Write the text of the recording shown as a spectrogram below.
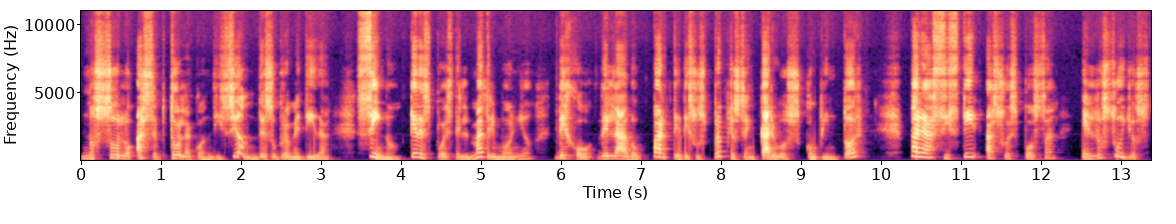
no solo aceptó la condición de su prometida, sino que después del matrimonio dejó de lado parte de sus propios encargos como pintor para asistir a su esposa en los suyos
